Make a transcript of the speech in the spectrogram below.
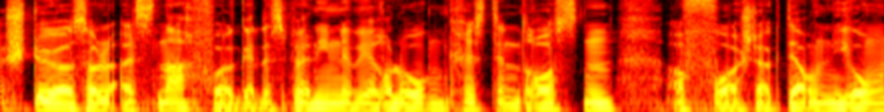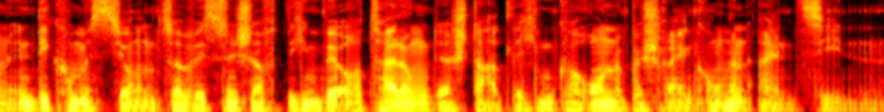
Stör soll als Nachfolger des Berliner Virologen Christian Drosten auf Vorschlag der Union in die Kommission zur wissenschaftlichen Beurteilung der staatlichen Corona-Beschränkungen einziehen.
